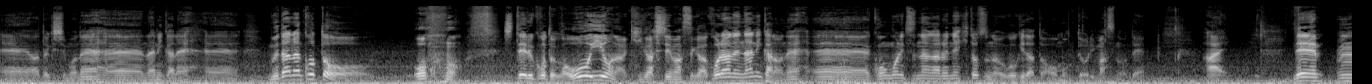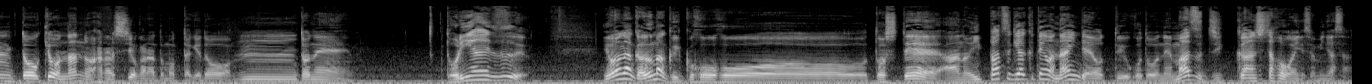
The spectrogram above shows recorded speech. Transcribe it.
えー、私もね、えー、何かね、えー、無駄なことを してることが多いような気がしてますが、これはね、何かのね、えー、今後につながるね、一つの動きだとは思っておりますので、はい。で、うんと、今日何の話しようかなと思ったけど、うーんとね、とりあえず、世の中うまくいく方法として、あの、一発逆転はないんだよっていうことをね、まず実感した方がいいんですよ、皆さん。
